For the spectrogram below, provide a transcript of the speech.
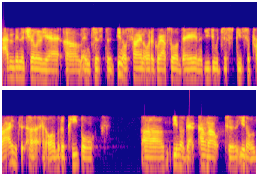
I haven't been to Chiller yet, um, and just to, you know, sign autographs all day. And you would just be surprised uh, at all of the people, uh, you know, that come out to, you know,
